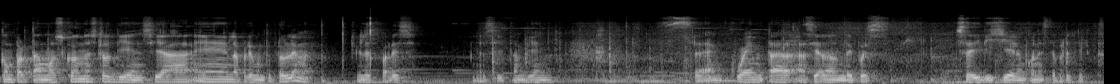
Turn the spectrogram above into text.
compartamos con nuestra audiencia en la pregunta problema. ¿Qué les parece? Y así también se dan cuenta hacia dónde pues se dirigieron con este proyecto.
